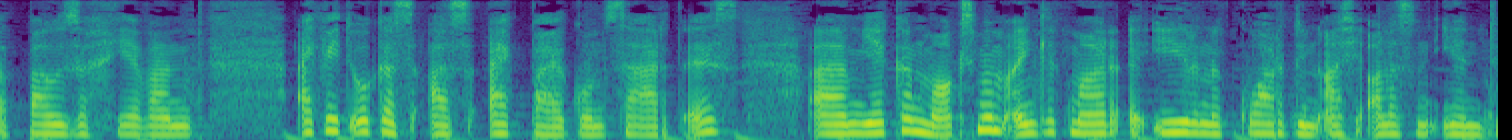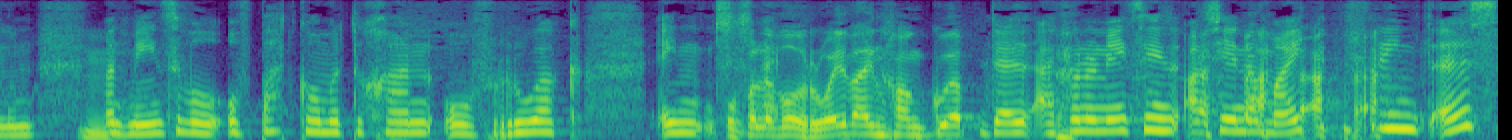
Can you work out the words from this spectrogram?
'n pouse gee want ek weet ook as as ek by 'n konsert is, ehm um, jy kan maksimum eintlik maar 'n uur en 'n kwart doen as jy alles in een doen, hmm. want mense wil of badkamer toe gaan of rook en Of hulle wil rooiwyn gaan koop. Dit ek wil nou net sê as jy nou my tipe vriend is,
